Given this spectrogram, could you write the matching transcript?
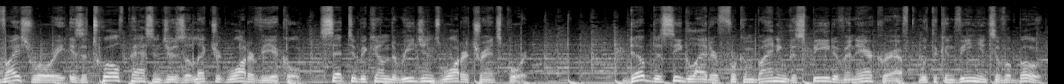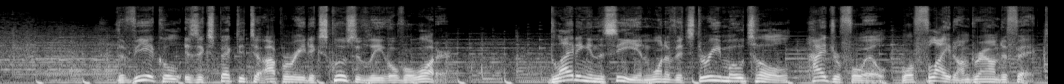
Viceroy is a 12 passengers electric water vehicle set to become the region's water transport. Dubbed a sea glider for combining the speed of an aircraft with the convenience of a boat, the vehicle is expected to operate exclusively over water. Gliding in the sea in one of its three modes hull, hydrofoil, or flight on ground effect.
